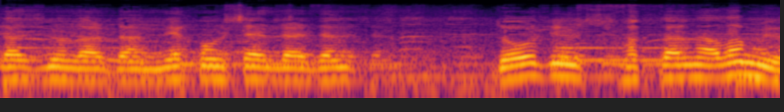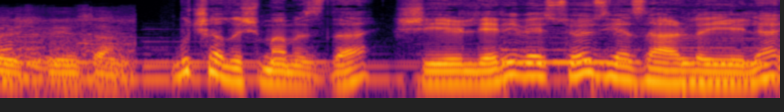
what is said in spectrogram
gazinolardan, ne konserlerden doğru dürüst haklarını alamıyor hiçbir insan. Bu çalışmamızda şiirleri ve söz yazarlığıyla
